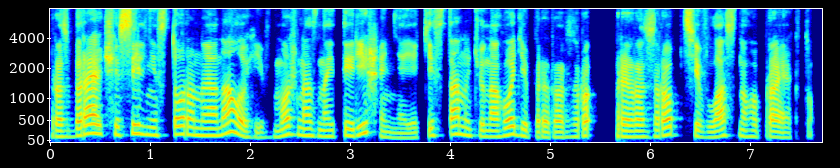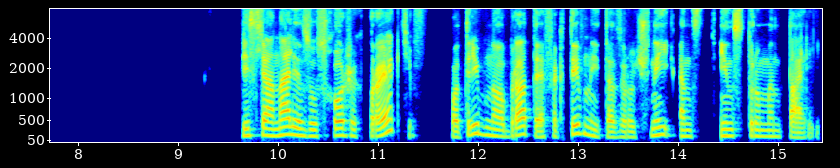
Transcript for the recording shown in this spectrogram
Розбираючи сильні сторони аналогів, можна знайти рішення, які стануть у нагоді при, розро- при розробці власного проекту. Після аналізу схожих проєктів потрібно обрати ефективний та зручний інструментарій.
